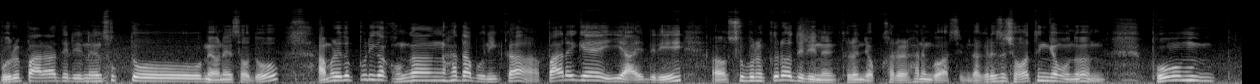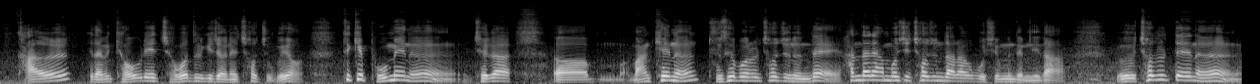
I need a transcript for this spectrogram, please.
물을 빨아들이는 속도 면에서도 아무래도 뿌리가 건강하다 보니까 빠르게 이 아이들이 어, 수분을 끌어들이는 그런 역할을 하는 것 같습니다. 그래서 저 같은 경우는 봄 가을 그 다음에 겨울에 접어들기 전에 쳐주고요. 특히 봄에는 제가 어 많게는 두세 번을 쳐주는데 한 달에 한 번씩 쳐준다라고 보시면 됩니다. 그 쳐줄 때는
